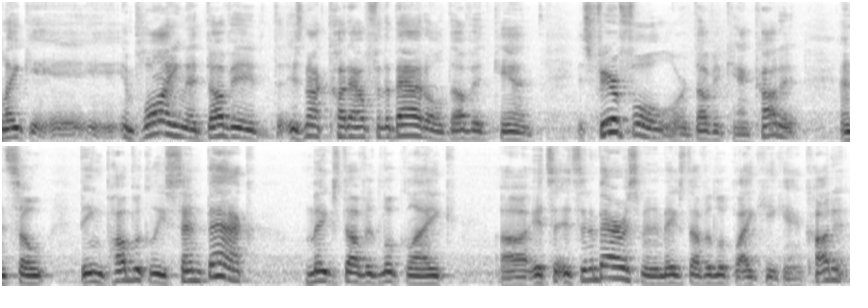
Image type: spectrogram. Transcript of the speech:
like implying that David is not cut out for the battle. David can't is fearful, or David can't cut it, and so being publicly sent back makes David look like uh, it's it's an embarrassment. It makes David look like he can't cut it,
